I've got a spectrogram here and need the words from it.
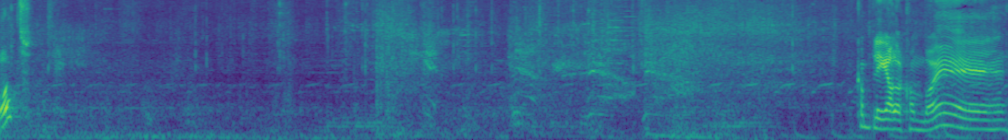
What? Complicado el combo, eh.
